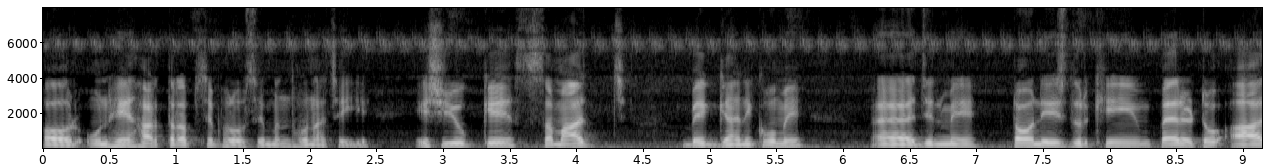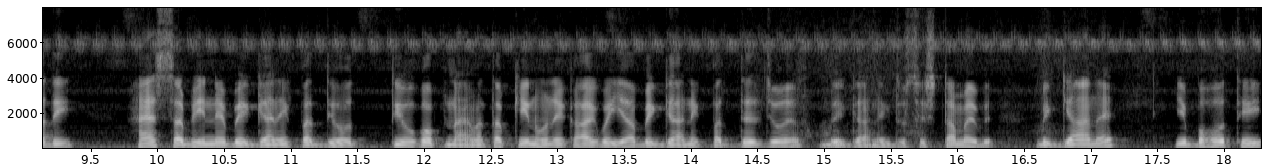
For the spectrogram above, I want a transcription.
और उन्हें हर तरफ़ से भरोसेमंद होना चाहिए। इस युग के समाज वैज्ञानिकों में जिनमें टॉनिस दुर्खीम, पैरेटो आदि हैं, सभी ने वैज्ञानिक पद्धतियों को अपनाया। मतलब कि इन्होंने कहा कि भैया, वैज्ञानिक पद्धति जो है, वैज्ञानिक जो सिस्टम है विज्ञान है। ये बहुत ही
